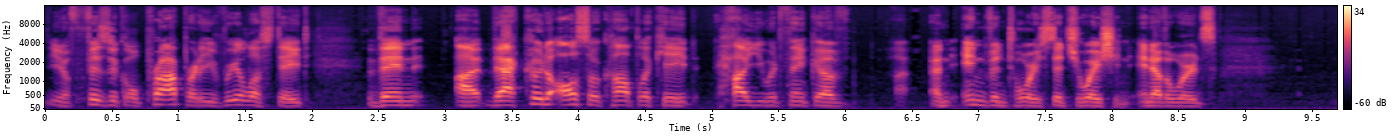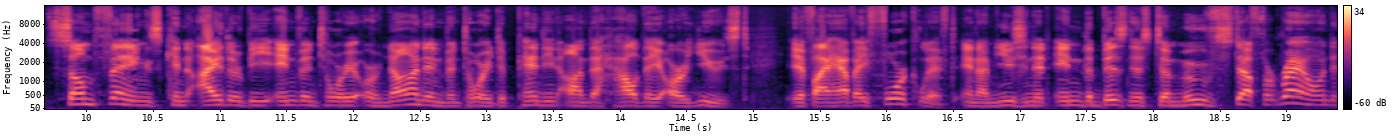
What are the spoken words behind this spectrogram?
you know, physical property, real estate, then uh, that could also complicate how you would think of uh, an inventory situation. In other words, some things can either be inventory or non-inventory depending on the how they are used. If I have a forklift and I'm using it in the business to move stuff around,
